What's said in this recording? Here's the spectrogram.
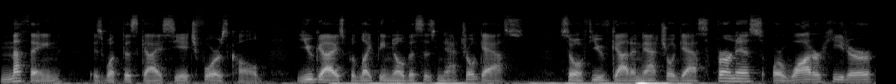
methane, is what this guy CH4 is called. You guys would likely know this as natural gas. So if you've got a natural gas furnace or water heater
